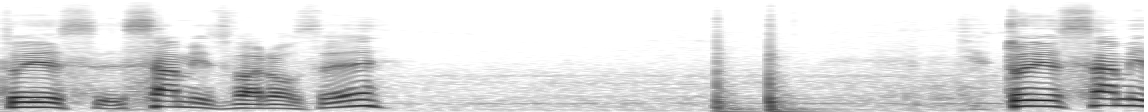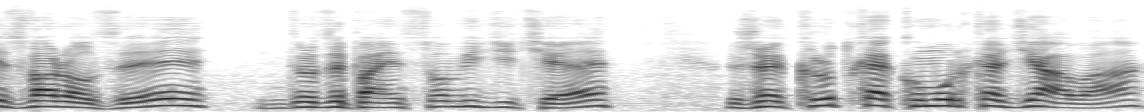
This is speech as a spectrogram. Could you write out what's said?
To jest samiec warozy. To jest samiec warozy, drodzy Państwo, widzicie, że krótka komórka działa,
